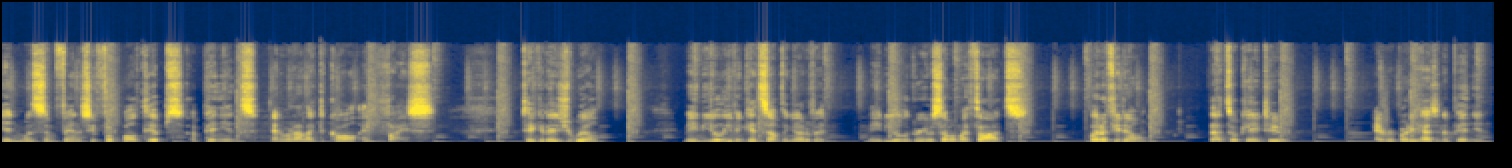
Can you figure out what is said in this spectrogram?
in with some fantasy football tips, opinions, and what I like to call advice. Take it as you will. Maybe you'll even get something out of it. Maybe you'll agree with some of my thoughts. But if you don't, that's okay too. Everybody has an opinion.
